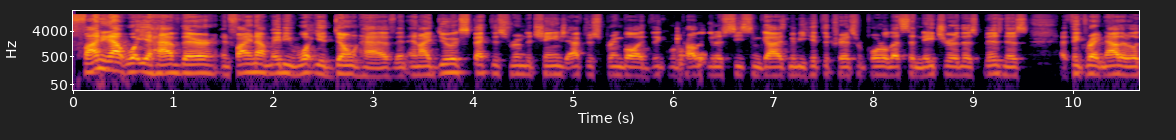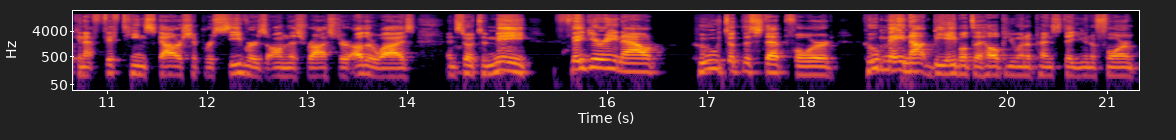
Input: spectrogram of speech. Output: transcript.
finding out what you have there and finding out maybe what you don't have. And, and I do expect this room to change after spring ball. I think we're probably going to see some guys maybe hit the transfer portal. That's the nature of this business. I think right now they're looking at 15 scholarship receivers on this roster otherwise. And so to me, figuring out who took the step forward, who may not be able to help you in a Penn State uniform.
